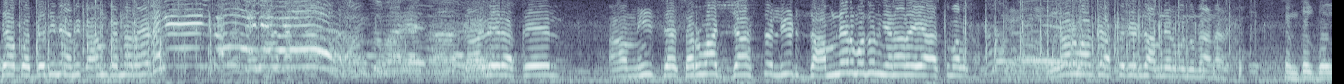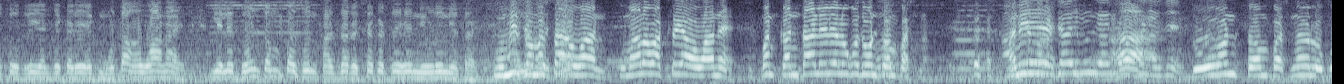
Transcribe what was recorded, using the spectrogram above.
त्या पद्धतीने आम्ही काम करणार आहे. कावेर असेल आम्ही ज- सर्वात जास्त लीड जामनेर मधून घेणार आहे आज तुम्हाला सांगतो. सर्वात जास्त लीड जामनेर मधून राहणार आहे. संतोष भाऊ चौधरी यांच्याकडे एक मोठं आव्हान आहे. गेले दोन टर्मपासून खासदार रक्षाकडचं हे निवडून येत आहे तुम्ही समजता आव्हान तुम्हाला वाटतं हे आव्हान आहे पण कंटाळलेले लोक दोन टर्म पासन आणि हा दोन टर्म पासन लोक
